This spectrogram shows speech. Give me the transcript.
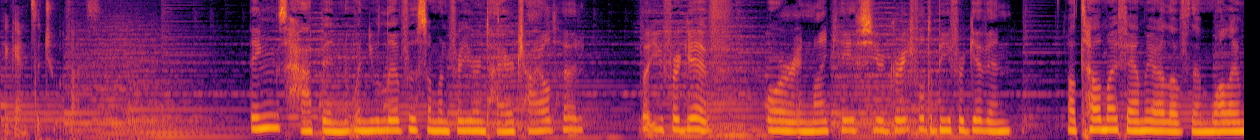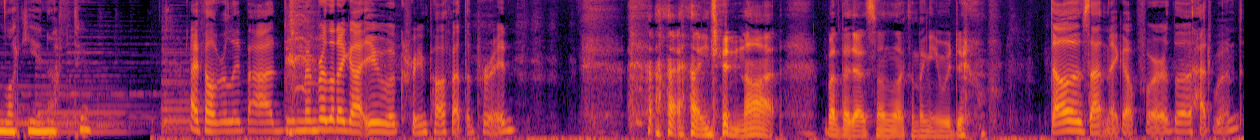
against the two of us. Things happen when you live with someone for your entire childhood, but you forgive, or in my case, you're grateful to be forgiven. I'll tell my family I love them while I'm lucky enough to. I felt really bad. Do you remember that I got you a cream puff at the parade? I did not, but that does sound like something you would do. Does that make up for the head wound?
